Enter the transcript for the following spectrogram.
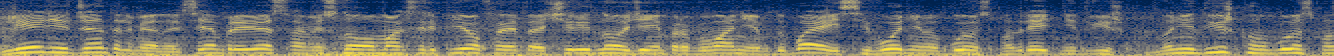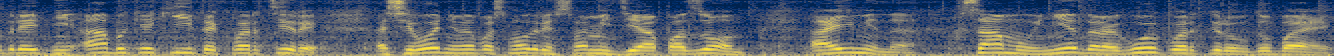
Леди и джентльмены, всем привет, с вами снова Макс Репьев, и это очередной день пребывания в Дубае, и сегодня мы будем смотреть недвижку. Но недвижку мы будем смотреть не абы какие-то квартиры, а сегодня мы посмотрим с вами диапазон, а именно самую недорогую квартиру в Дубае,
